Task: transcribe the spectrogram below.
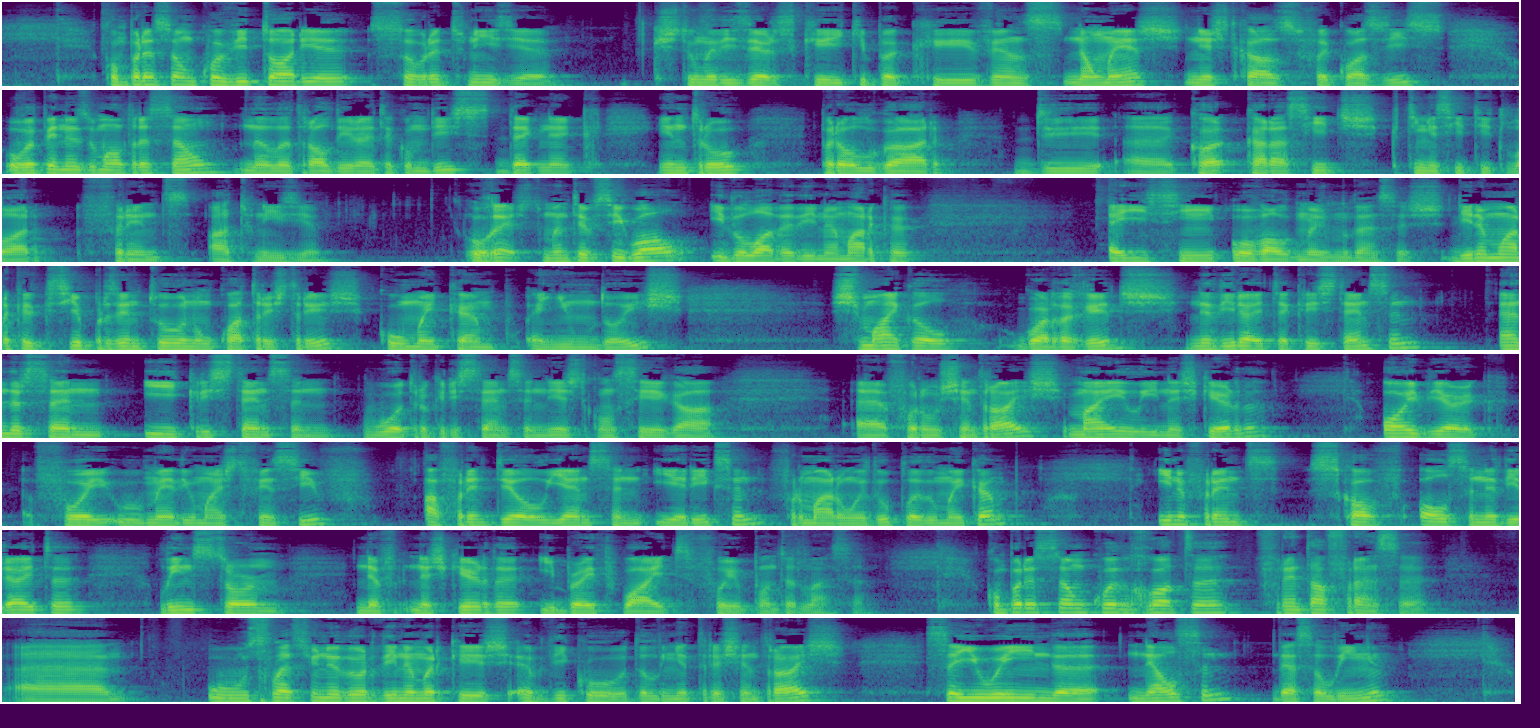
Comparação com a vitória sobre a Tunísia, costuma dizer-se que a equipa que vence não mexe, neste caso foi quase isso. Houve apenas uma alteração na lateral direita, como disse. Degnek entrou para o lugar de uh, que tinha sido titular frente à Tunísia. O resto manteve-se igual e do lado da Dinamarca, aí sim houve algumas mudanças. Dinamarca que se apresentou num 4-3-3, com o meio campo em 1-2. Schmeichel, guarda-redes. Na direita, Christensen. Anderson e Christensen, o outro Christensen, este com CH, uh, foram os centrais. Maili na esquerda. Oibjerg foi o médio mais defensivo. À frente dele, Jensen e Eriksen formaram a dupla do meio campo. E na frente, Skov Olsen na direita, Lindstrom na, na esquerda e Braithwaite foi o ponta de lança. Comparação com a derrota frente à França. Uh, o selecionador dinamarquês abdicou da linha 3 centrais, saiu ainda Nelson dessa linha.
